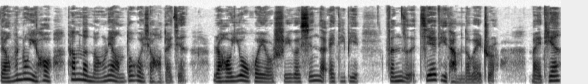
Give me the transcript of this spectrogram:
两分钟以后，它们的能量都会消耗殆尽。然后又会有十一个新的 ATP 分子接替它们的位置。每天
